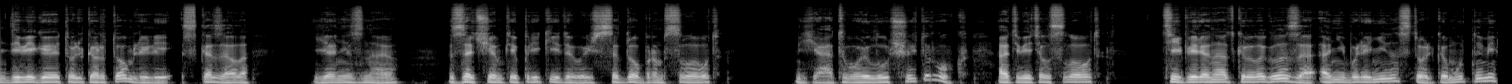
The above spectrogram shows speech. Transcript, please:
Двигая только ртом, Лили сказала, «Я не знаю, зачем ты прикидываешься добрым, Слоут?» «Я твой лучший друг», — ответил Слоут. Теперь она открыла глаза, они были не настолько мутными,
